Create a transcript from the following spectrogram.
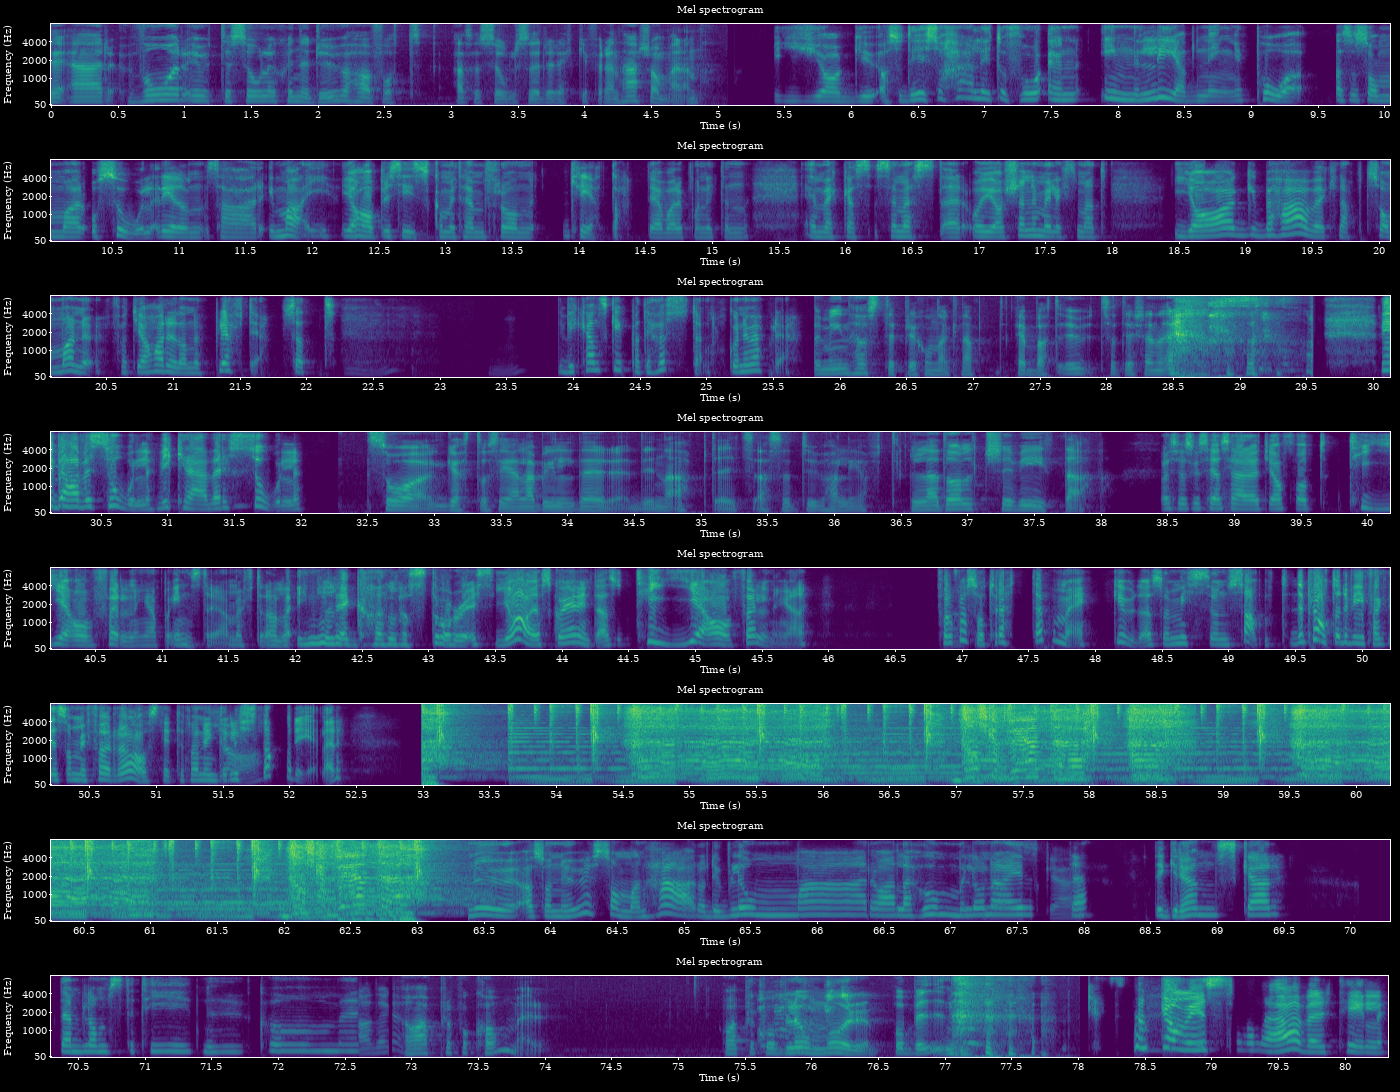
Det är vår ute, solen skiner. Du har fått alltså, sol så det räcker för den här sommaren. Ja, gud, alltså det är så härligt att få en inledning på alltså sommar och sol redan så här i maj. Jag har precis kommit hem från Kreta där jag varit på en liten en veckas semester och jag känner mig liksom att jag behöver knappt sommar nu för att jag har redan upplevt det. Så att vi kan skippa till hösten. Går ni med på det? Min höstdepression har knappt ebbat ut så att jag känner... vi behöver sol. Vi kräver sol. Så gött att se alla bilder, dina updates. Alltså du har levt la dolce vita. Alltså jag ska säga så här att jag har fått tio avföljningar på Instagram efter alla inlägg och alla stories. Ja, jag skojar inte. Alltså tio avföljningar. Folk var så trötta på mig. Gud, alltså missundsamt. Det pratade vi faktiskt om i förra avsnittet. Har ni inte ja. lyssnat på det eller? De ska veta nu, alltså nu är sommaren här och det blommar och alla humlorna är ute. Det grönskar. Den blomstertid nu kommer. Ja, det... Och apropå kommer. Och apropå blommor och bin. Så kan vi stråla över till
